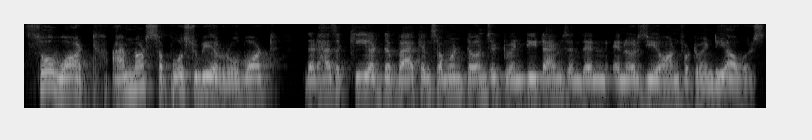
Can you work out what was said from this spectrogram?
so what? I'm not supposed to be a robot that has a key at the back and someone turns it 20 times and then energy on for 20 hours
